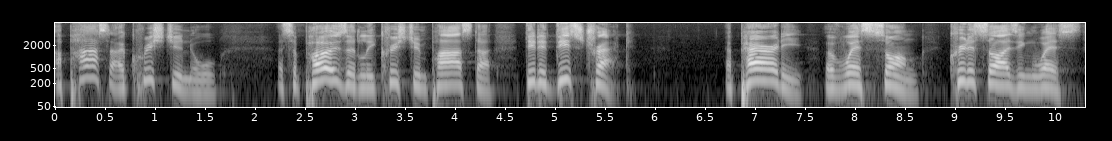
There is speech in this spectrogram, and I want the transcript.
a pastor, a Christian or a supposedly Christian pastor, did a diss track, a parody of West's song, criticizing West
